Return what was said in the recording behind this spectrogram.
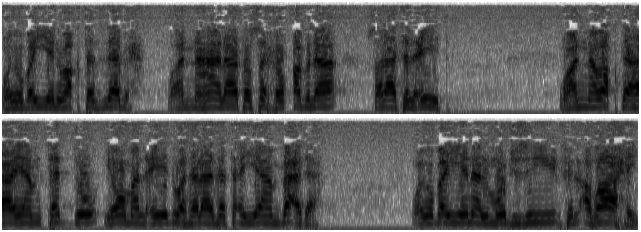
ويبين وقت الذبح وأنها لا تصح قبل صلاة العيد وأن وقتها يمتد يوم العيد وثلاثة أيام بعده. ويبين المجزي في الأضاحي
